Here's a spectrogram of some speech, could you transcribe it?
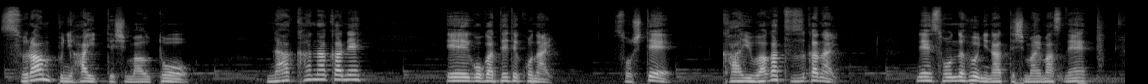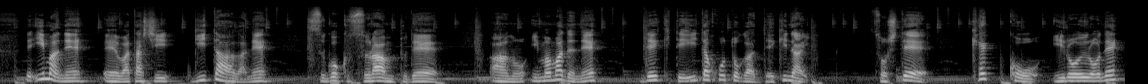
スランプに入ってしまうと、なかなかね、英語が出てこない。そして、会話が続かない。ね、そんな風になってしまいますね。で今ね、えー、私、ギターがね、すごくスランプで、あの、今までね、できていたことができない。そして結構いろいろね、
